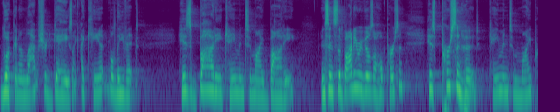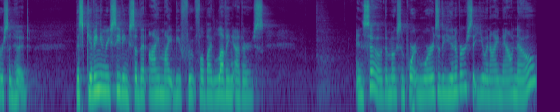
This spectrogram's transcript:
look, an enraptured gaze? Like, I can't believe it. His body came into my body. And since the body reveals the whole person, his personhood came into my personhood this giving and receiving so that I might be fruitful by loving others. And so, the most important words of the universe that you and I now know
